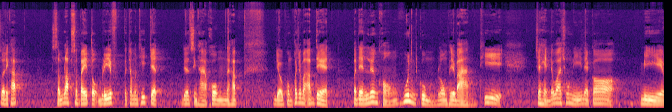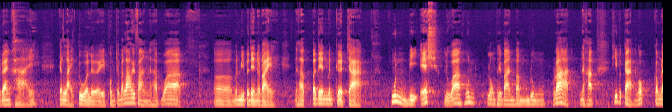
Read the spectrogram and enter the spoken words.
สวัสดีครับสำหรับสเปโตบรีฟประจำวันที่ 7 เดือนสิงหาคมนะครับ เดี๋ยวผมก็จะมาอัปเดตประเด็นเรื่องของหุ้นกลุ่มโรงพยาบาลที่จะเห็นได้ว่าช่วงนี้เนี่ยก็มีแรงขายกันหลายตัวเลย ผมจะมาเล่าให้ฟังนะครับว่าเออมันมีประเด็นอะไรนะครับ ประเด็นมันเกิดจากหุ้น BH หรือว่าหุ้นโรงพยาบาลบำรุงราษฎร์นะครับ ที่ประกาศงบกำไร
